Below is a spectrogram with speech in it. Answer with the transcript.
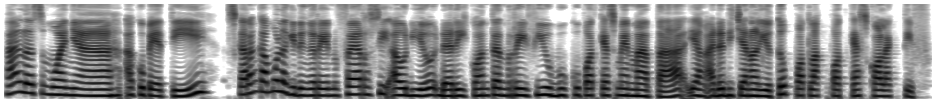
Halo semuanya, aku Peti. Sekarang kamu lagi dengerin versi audio dari konten review buku podcast Main Mata yang ada di channel YouTube Potluck Podcast Kolektif.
